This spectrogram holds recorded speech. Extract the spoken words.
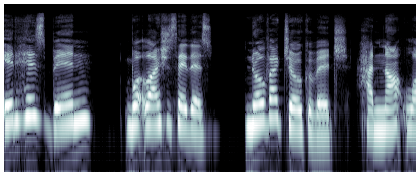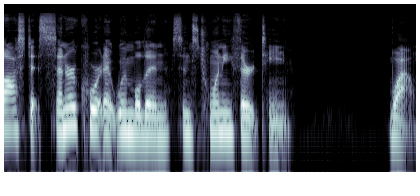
It has been well, I should say this. Novak Djokovic had not lost at center court at Wimbledon since 2013. Wow.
